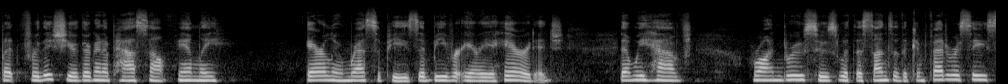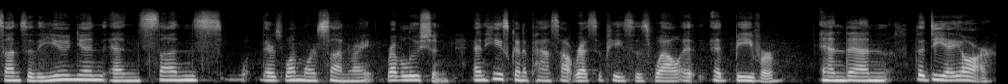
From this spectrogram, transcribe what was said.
but for this year they're going to pass out family heirloom recipes at Beaver Area Heritage. Then we have Ron Bruce, who's with the Sons of the Confederacy, Sons of the Union, and Sons, there's one more son, right? Revolution. And he's going to pass out recipes as well at, at Beaver. And then the DAR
